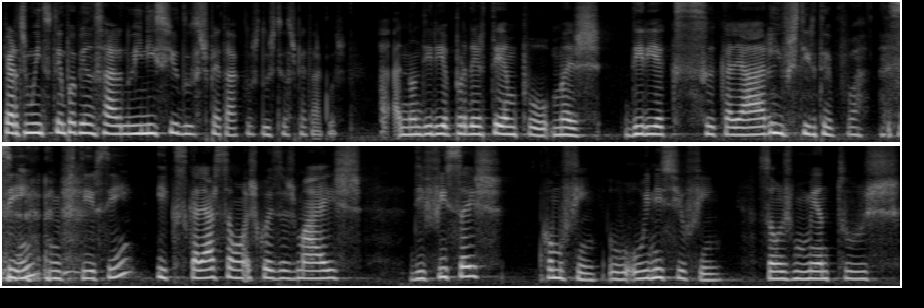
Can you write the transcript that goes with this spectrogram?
Perdes muito tempo a pensar no início dos espetáculos, dos teus espetáculos? Ah, não diria perder tempo, mas diria que se calhar. Investir tempo, vá. Sim, investir sim. E que se calhar são as coisas mais difíceis como o fim, o, o, início e o fim. São os momentos,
